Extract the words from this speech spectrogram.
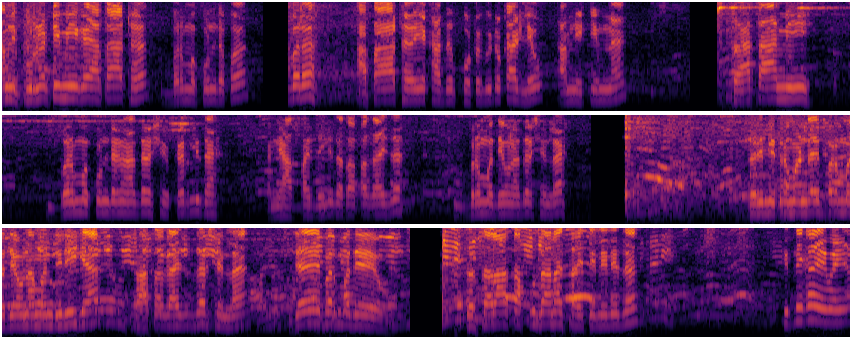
आम्ही पूर्ण टीम गए आता आठ ब्रह्मकुंड प. बरं आता आठ एखादं फोटो बिटो काढले आमनी टीम ना. तर आता आम्ही ब्रह्मकुंडना दर्शन करली दा. आणि हातपाय दिली जात आता जायचं ब्रह्मदेवना दर्शनला. तरी मित्रमंडळी ब्रह्मदेवना मंदिरही घ्या तर आता जायचं दर्शनला. जय ब्रह्मदेव. तर चला आता पूजाना साहित्य लिहिले जा किती काय आहे भैया?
